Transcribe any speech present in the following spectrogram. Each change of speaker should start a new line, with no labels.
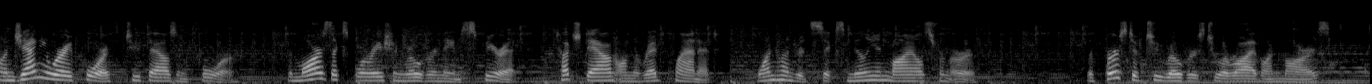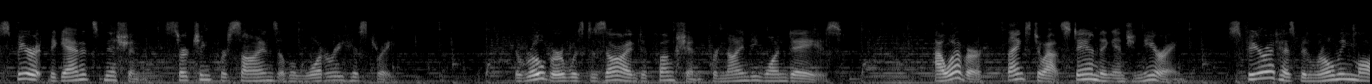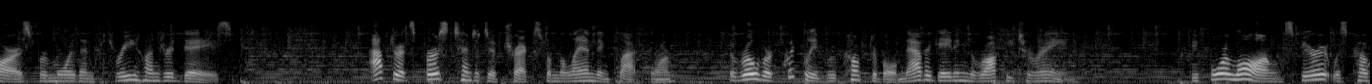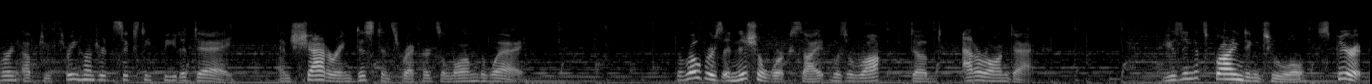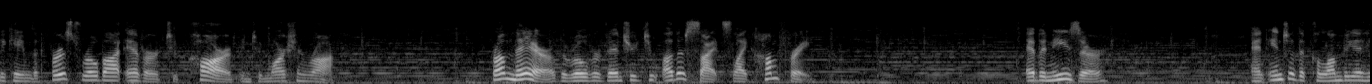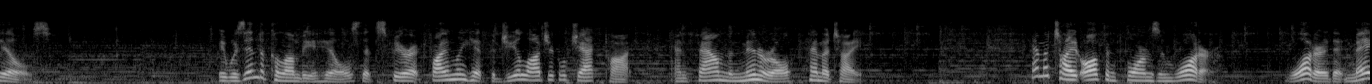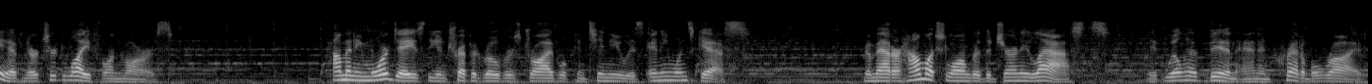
On January 4, 2004, the Mars exploration rover named Spirit touched down on the red planet 106 million miles from Earth. The first of two rovers to arrive on Mars, Spirit began its mission searching for signs of a watery history. The rover was designed to function for 91 days. However, thanks to outstanding engineering, Spirit has been roaming Mars for more than 300 days. After its first tentative treks from the landing platform, the rover quickly grew comfortable navigating the rocky terrain. Before long, Spirit was covering up to 360 feet a day and shattering distance records along the way. The rover's initial work site was a rock dubbed Adirondack. Using its grinding tool, Spirit became the first robot ever to carve into Martian rock. From there, the rover ventured to other sites like Humphrey, Ebenezer, and into the Columbia Hills. It was in the Columbia Hills that Spirit finally hit the geological jackpot and found the mineral hematite. Hematite often forms in water, water that may have nurtured life on Mars. How many more days the Intrepid rover's drive will continue is anyone's guess. No matter how much longer the journey lasts, it will have been an incredible ride.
